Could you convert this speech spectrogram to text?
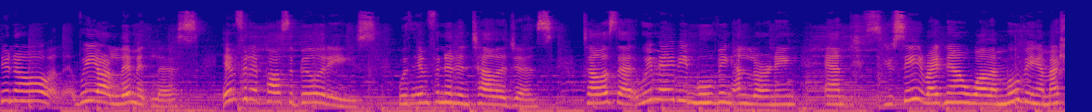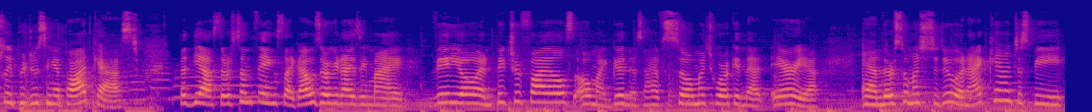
you know, we are limitless. Infinite possibilities with infinite intelligence tell us that we may be moving and learning. And you see, right now, while I'm moving, I'm actually producing a podcast. But yes, there's some things like I was organizing my video and picture files. Oh my goodness, I have so much work in that area. and there's so much to do, and I can't just be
